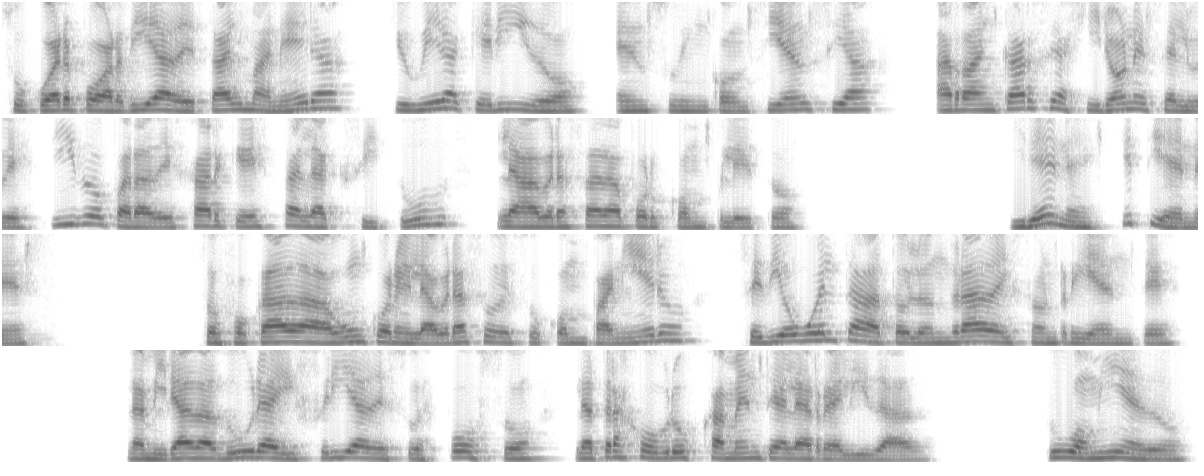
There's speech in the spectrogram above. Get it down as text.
Su cuerpo ardía de tal manera que hubiera querido, en su inconsciencia, arrancarse a jirones el vestido para dejar que esta laxitud la abrazara por completo. Irene, ¿qué tienes? Sofocada aún con el abrazo de su compañero, se dio vuelta atolondrada y sonriente. La mirada dura y fría de su esposo la trajo bruscamente a la realidad. Tuvo miedo.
